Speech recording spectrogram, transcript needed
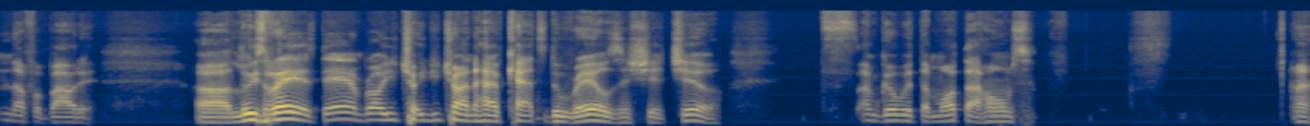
enough about it. Uh, Luis Reyes, damn, bro, you try, you trying to have cats do rails and shit? Chill. I'm good with the Mota Holmes. Uh,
